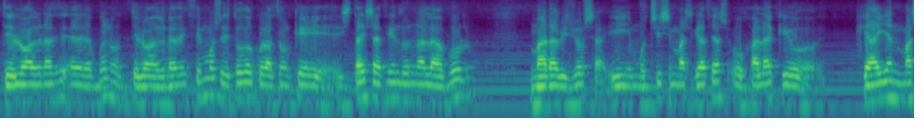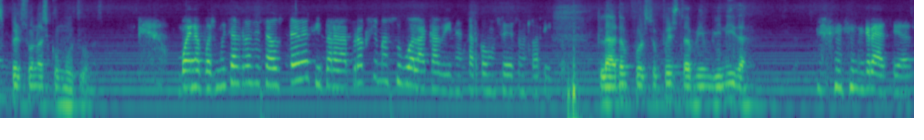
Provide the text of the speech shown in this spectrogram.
te lo, agrade- eh, bueno, te lo agradecemos de todo corazón que estáis haciendo una labor maravillosa y muchísimas gracias. Ojalá que, que hayan más personas como tú. Bueno, pues muchas gracias a ustedes y para la próxima subo a la cabina a estar con ustedes un ratito. Claro, por supuesto, bienvenida. gracias.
